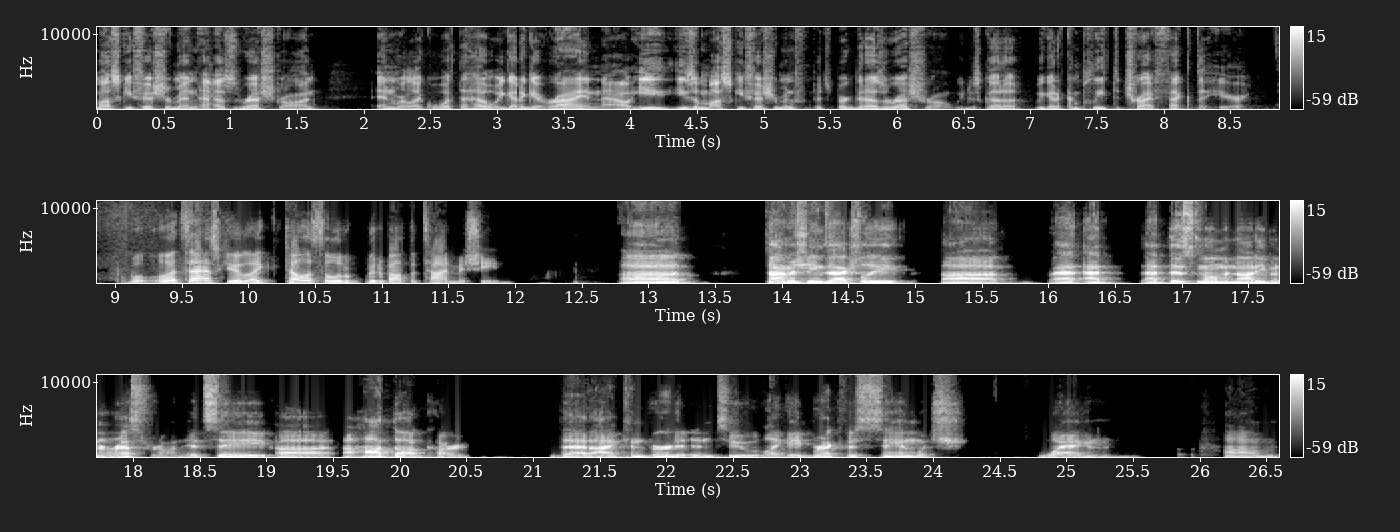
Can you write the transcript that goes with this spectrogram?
muskie fisherman, has the restaurant. And we're like, well, what the hell? We got to get Ryan now. He he's a muskie fisherman from Pittsburgh that has a restaurant. We just gotta we gotta complete the trifecta here. Well, let's ask you, like, tell us a little bit about the Thyme Machine. Uh, Thyme Machine's actually uh, at, at at this moment not even a restaurant. It's a uh, a hot dog cart that I converted into like a breakfast sandwich wagon. Um,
